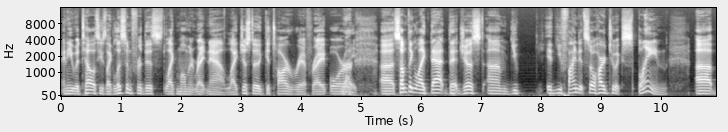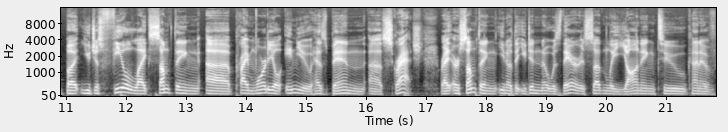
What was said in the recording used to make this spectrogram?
and he would tell us he's like listen for this like moment right now like just a guitar riff right? Or Right. uh, something like that that just um, you it, you find it so hard to explain uh, but you just feel like something uh, primordial in you has been uh, scratched, right? Or something you know that you didn't know was there is suddenly yawning to kind of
